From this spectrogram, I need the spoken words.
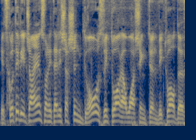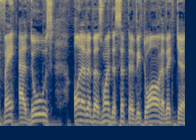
Et du côté des Giants, on est allé chercher une grosse victoire à Washington. Victoire de 20 à 12 on avait besoin de cette victoire avec euh,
